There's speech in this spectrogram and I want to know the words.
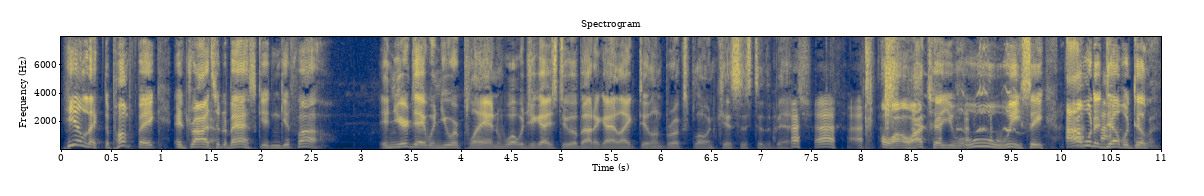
he'll elect the pump fake and drive to the basket and get fouled. In your day when you were playing, what would you guys do about a guy like Dillon Brooks blowing kisses to the bench? Oh, oh I tell you, ooh, we see. I would have dealt with Dillon.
